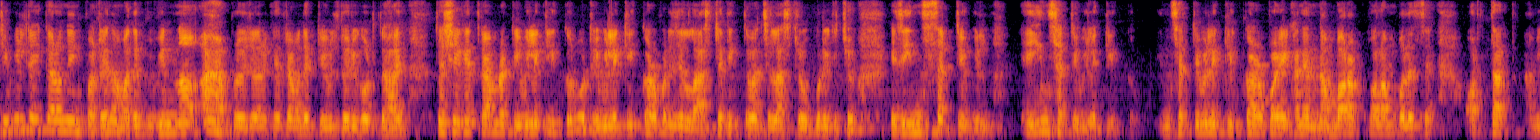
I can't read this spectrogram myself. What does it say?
টেবিলটা এই কারণে ইম্পর্টেন্ট আমাদের বিভিন্ন, প্রয়োজনের ক্ষেত্রে আমাদের টেবিল তৈরি করতে হয়। তো সেক্ষেত্রে আমরা টেবিলে ক্লিক করব। টেবিলে ক্লিক করার পরে যে লাস্টে দেখতে পাচ্ছি লাস্টের উপরে কিছু, এই যে ইনসার্ট টেবিল এই ইনসার্ট টেবিলে ক্লিক করব। ইনসার্ট টেবিলে ক্লিক করার পর এখানে নাম্বার অফ কলাম বলেছে। অর্থাৎ আমি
